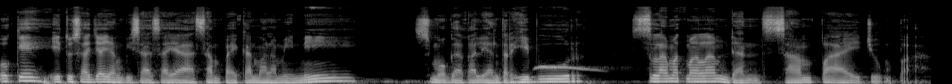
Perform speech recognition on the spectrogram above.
Oke, itu saja yang bisa saya sampaikan malam ini. Semoga kalian terhibur. Selamat malam dan sampai jumpa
